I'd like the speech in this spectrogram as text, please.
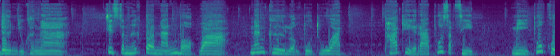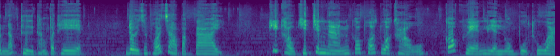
เดินอยู่ข้างหน้า จิตสำนึกตอนนั้นบอกว่า นั่นคือหลวงปู่ทวด พระเถระผู้ศักดิ์สิทธิ์ มีผู้คนนับถือทั้งประเทศ โดยเฉพาะชาวปากใต้ ที่เขาคิดเช่นนั้นก็เพราะตัวเขาก็แขวนเหรียญหลวงปู่ทวด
